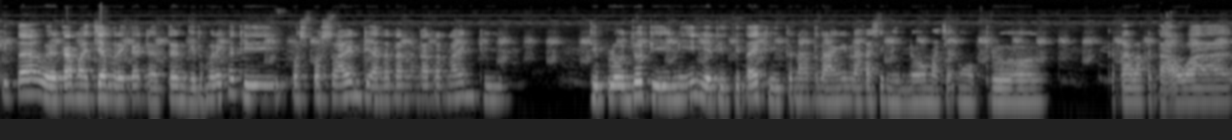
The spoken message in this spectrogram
kita welcome aja mereka datang gitu. Mereka di pos-pos lain, di angkatan-angkatan lain di di pelonco di iniin ya di kita ditenang-tenangin lah kasih minum ajak ngobrol ketawa-ketawa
